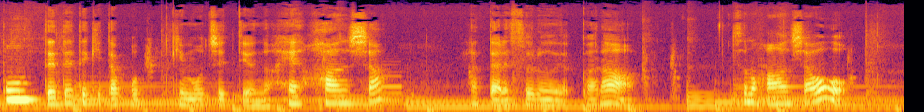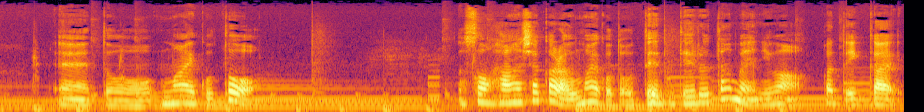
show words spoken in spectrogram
ポンって出てきた気持ちっていうのは反射やったりするからその反射を、えーと、うまいことその反射からうまいこと出出るためにはこうやって一回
